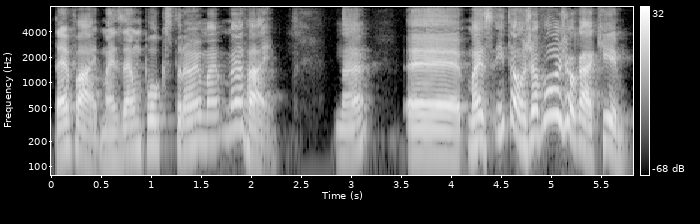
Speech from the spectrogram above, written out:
até vai, mas é um pouco estranho, mas, mas vai, né? É, mas então, já vou jogar aqui.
